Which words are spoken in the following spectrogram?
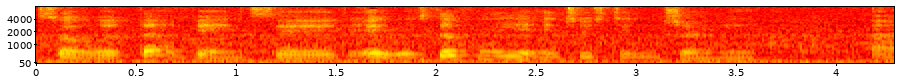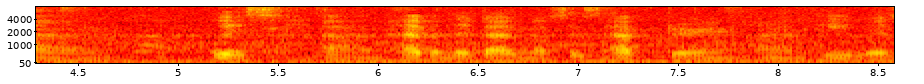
So, with that being said, it was definitely an interesting journey um, with um, having the diagnosis after um, he was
